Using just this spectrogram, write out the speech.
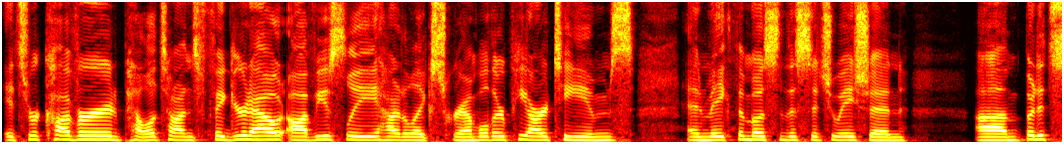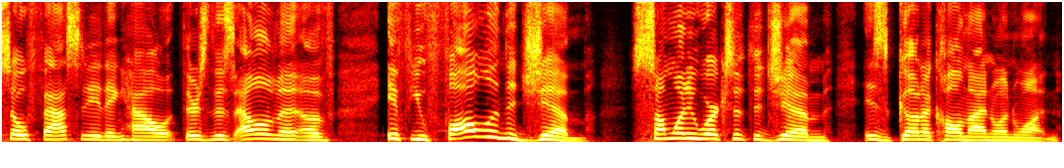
it's recovered. Peloton's figured out, obviously, how to like scramble their PR teams and make the most of the situation. Um, but it's so fascinating how there's this element of if you fall in the gym, someone who works at the gym is gonna call 911.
